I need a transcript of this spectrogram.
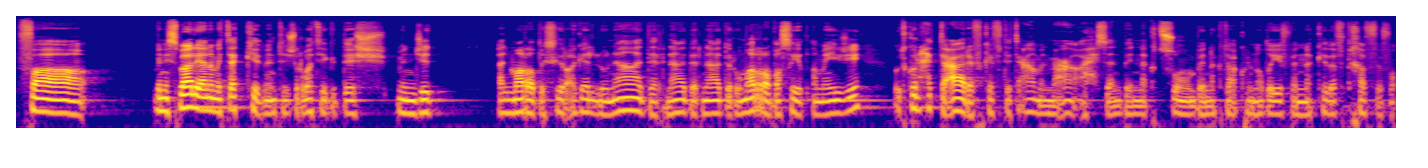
ف بالنسبة لي أنا متأكد من تجربتي قديش من جد المرض يصير أقل ونادر نادر نادر ومرة بسيط لما يجي وتكون حتى عارف كيف تتعامل معاه أحسن بأنك تصوم بأنك تأكل نظيف بأنك كذا تخففه.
